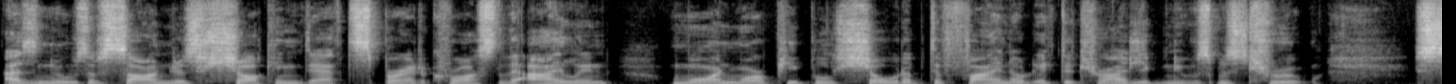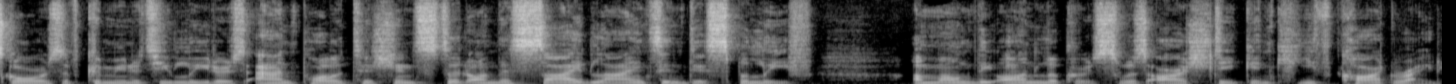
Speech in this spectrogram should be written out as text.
As news of Saunders' shocking death spread across the island, more and more people showed up to find out if the tragic news was true. Scores of community leaders and politicians stood on the sidelines in disbelief. Among the onlookers was Archdeacon Keith Cartwright,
